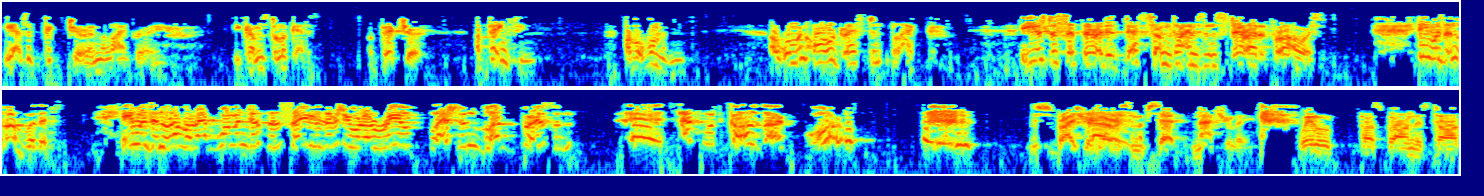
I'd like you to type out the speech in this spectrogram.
He has a picture in the library. He comes to look at it. A picture. A painting of a woman. A woman all dressed in black. He used to sit there at his desk sometimes and stare at it for hours. He was in love with it. He was in love with that woman just the same as if she were a real flesh and blood person. That's what caused our quarrel. Mrs. Bryce, you're nervous and upset, naturally. We'll postpone this talk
